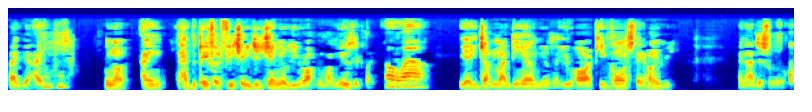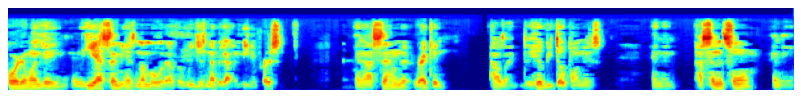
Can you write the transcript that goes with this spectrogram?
Like I, mm-hmm. you know, I didn't have to pay for the feature. He just genuinely rocked with my music. Like, oh wow, yeah. He jumped in my DM. He was like, "You hard, keep going, stay hungry." And I just recorded one day. He had sent me his number, whatever. We just never got to meet in person. And I sent him the record. I was like, he'll be dope on this. And then I sent it to him, and he,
